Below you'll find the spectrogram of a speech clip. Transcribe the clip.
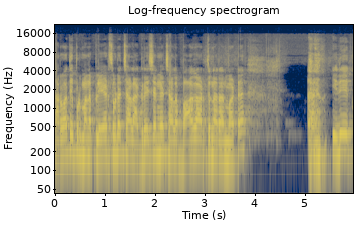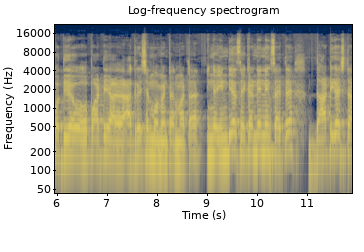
తర్వాత ఇప్పుడు మన ప్లేయర్స్ కూడా చాలా అగ్రెషన్గా చాలా బాగా ఆడుతున్నారు అనమాట ఇది కొద్దిగా ఓ పార్టీ అగ్రెషన్ మూమెంట్ అనమాట ఇంకా ఇండియా సెకండ్ ఇన్నింగ్స్ అయితే దాటిగా స్టా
